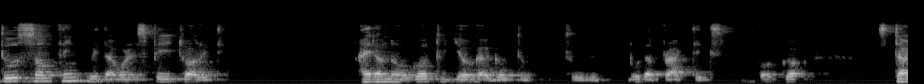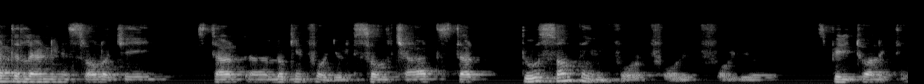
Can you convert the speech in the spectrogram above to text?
do something with our spirituality. I don't know, go to yoga, go to, to the Buddha practice, go, start learning astrology, start uh, looking for your soul chart, start do something for for for your spirituality.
